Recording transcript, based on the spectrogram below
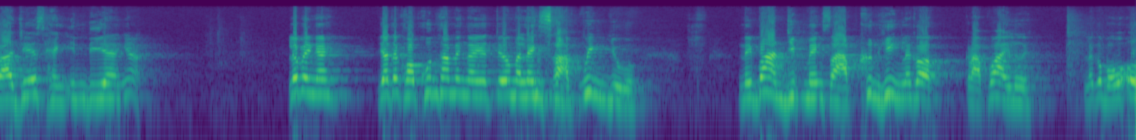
ราเจสแห่งอินเดียเงี้ยแล้วเป็นไง อยากจะขอบคุณทำยังไง เจอมแมลงสาบวิ่งอยู่ ในบ้านหยิบแมงสาบขึ้นหิ้งแล้วก็กราบไหว้เลย แล้วก็บอกว่าโอ้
